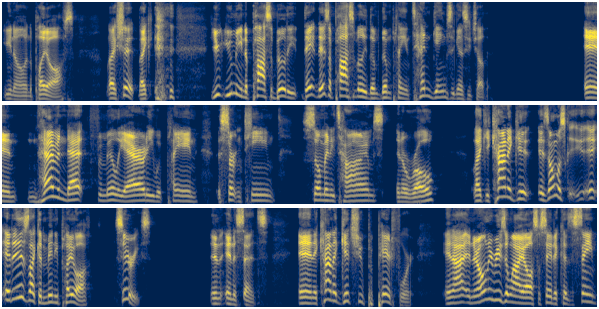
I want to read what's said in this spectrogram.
you know, in the playoffs. Like shit, like you you mean the possibility? They, there's a possibility of them playing ten games against each other, and having that familiarity with playing a certain team so many times in a row, like you kind of get it's almost it, it is like a mini playoff series, in in a sense, and it kind of gets you prepared for it. And I and the only reason why I also say that because the same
